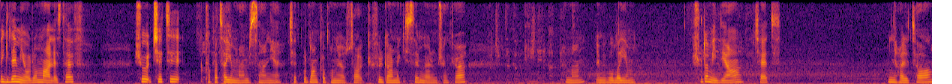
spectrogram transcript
Ve gidemiyorum maalesef. Şu chat'i kapatayım ben bir saniye. Chat buradan kapanıyorsa küfür görmek istemiyorum çünkü. Hemen bir bulayım. Şurada mıydı ya chat? Mini harita.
